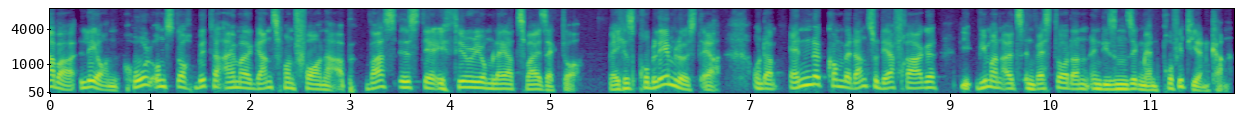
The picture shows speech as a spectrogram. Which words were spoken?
Aber Leon, hol uns doch bitte einmal ganz von vorne ab. Was ist der Ethereum Layer 2 Sektor? Welches Problem löst er? Und am Ende kommen wir dann zu der Frage, die, wie man als Investor dann in diesem Segment profitieren kann.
